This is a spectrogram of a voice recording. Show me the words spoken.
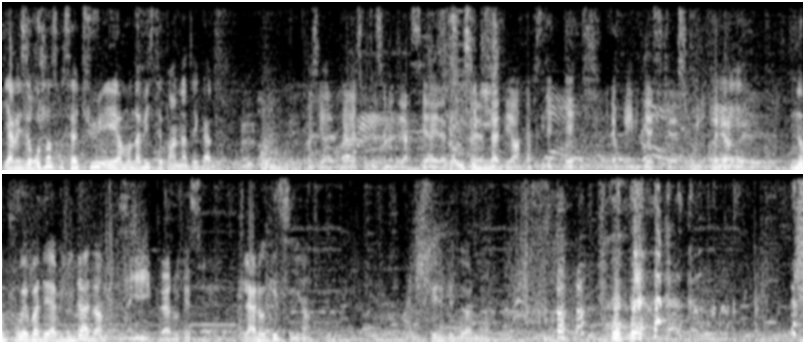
Il y avait zéro chance que ça tue, et à mon avis, c'était pas un intégrable. Parce qu'il a il a respecté son adversaire, il a il son adversaire était en capacité de tech, il a voulu éviter la situation, il a très bien joué. No pouvait pas des habilidades, hein. Oui, claro que si. Claro que si, hein. Je fais le V2 allemand.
